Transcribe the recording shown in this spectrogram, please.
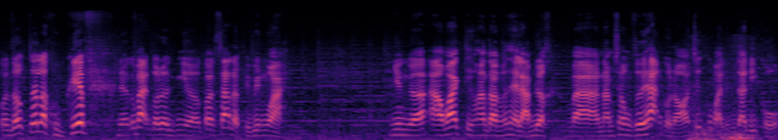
Con dốc rất là khủng khiếp nếu các bạn có được ờ, quan sát ở phía bên ngoài. Nhưng ờ, áo thì hoàn toàn có thể làm được và nằm trong giới hạn của nó chứ không phải chúng ta đi cố.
